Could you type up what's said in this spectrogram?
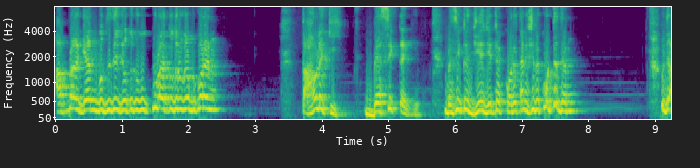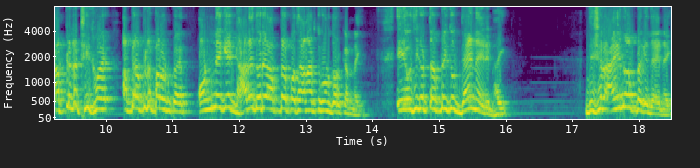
আপনার জ্ঞান বুদ্ধিতে যতটুকু কুড়ায় ততটুকু আপনি করেন। তাহলে কি? বেসিকটা কি? বেসিকটা যে যেটা করে তাকে সেটা করতে দেন। যদি আপনারটা ঠিক হয়, আপনি আপনারা পালন করেন। অন্যকে ঘাড়ে ধরে আপনার পথে আনার তো কোনো দরকার নাই। এই অধিকার তো আপনাকে কেউ দেয় নাই রে ভাই। দেশের আইনও আপনাকে দেয় নাই,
